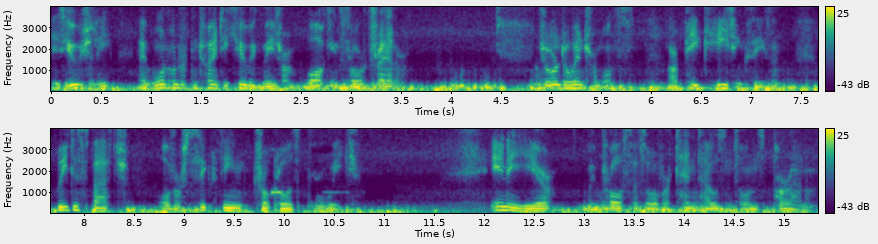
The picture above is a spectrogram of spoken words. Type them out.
is usually a 120 cubic metre walking floor trailer. During the winter months, our peak heating season, we dispatch over 16 truckloads per week. In a year, we process over 10,000 tonnes per annum.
